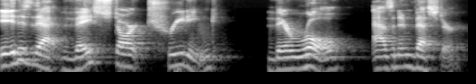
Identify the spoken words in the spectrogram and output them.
It is that they start treating their role as an investor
